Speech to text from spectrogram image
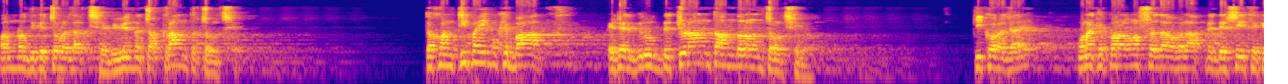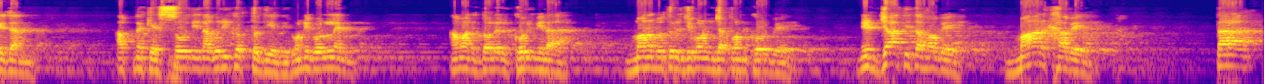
অন্যদিকে চলে যাচ্ছে, বিভিন্ন চক্রান্ত চলছে। তখন টিপাই মুখে বাদ এটার বিরুদ্ধে চূড়ান্ত আন্দোলন চলছিল। কি করা যায়? ওনাকে পরামর্শ দেওয়া হলো, আপনি দেশেই থেকে যান, আপনাকে সৌদি নাগরিকত্ব দিয়ে দিব। উনি বললেন, আমার দলের কর্মীরা মানবতর জীবন যাপন করবে নির্যাতিত হবে, মার খাবে, তারা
